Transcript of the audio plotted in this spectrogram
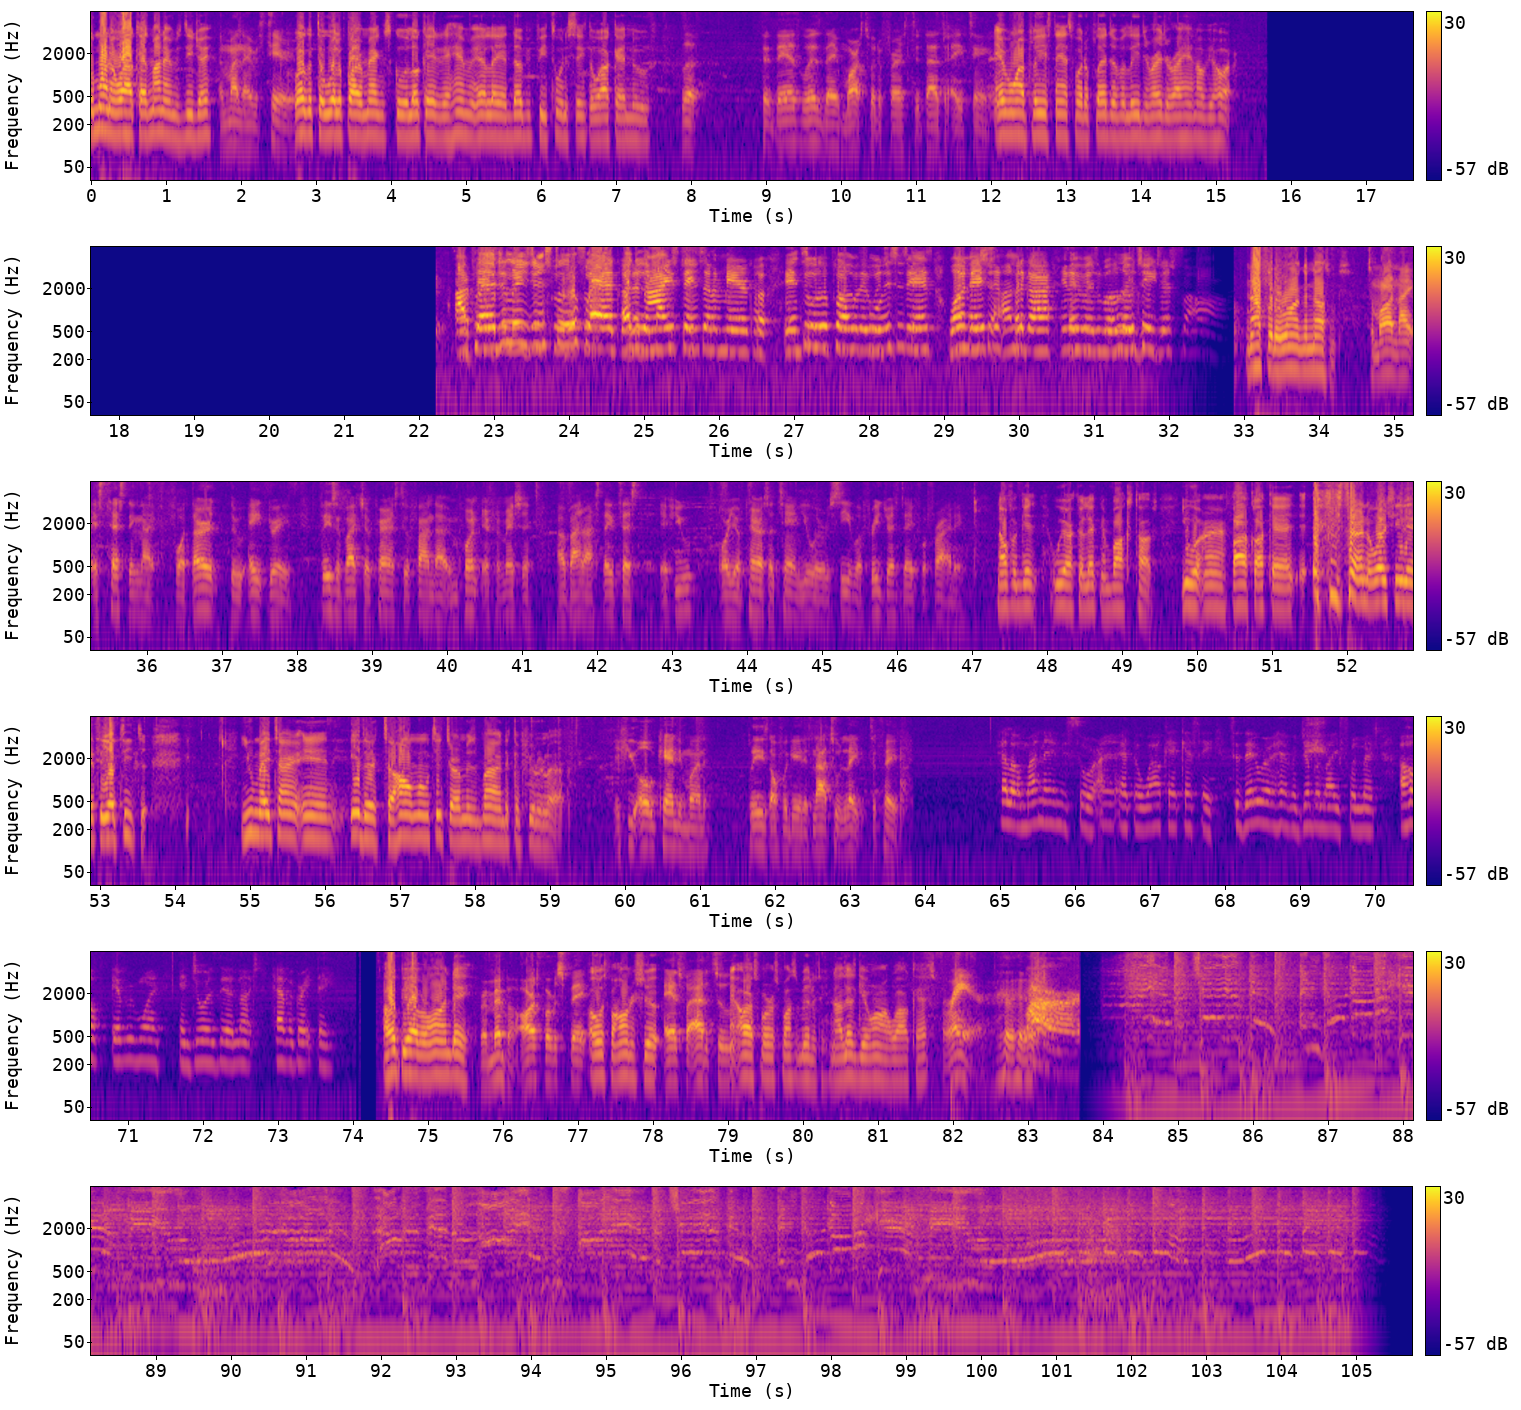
Good morning, Wildcats. My name is DJ. And my name is Terry. Welcome to Woodland Park Magnet School, located in Hammond, LA at WP 26, the Wildcat News. Look, today is Wednesday, March 21st, 2018. Everyone, please stand for the Pledge of Allegiance. Raise your right hand over your heart. I pledge allegiance to the flag of the United States of America and to the republic for which it stands, one nation under God, indivisible, liberty, just for all. Now for the wrong announcements. Tomorrow night is testing night for 3rd through 8th grade. Please invite your parents to find out important information about our state testing. If you or your parents attend, you will receive a free dress day for Friday. Don't forget, we are collecting box tops. You will earn 5 o'clock cash if you turn the worksheet in to your teacher. You may turn in either to homeroom teacher or Ms. Bryan, the computer lab. If you owe candy money, please don't forget it's not too late to pay. Hello, my name is Soar. I am at the Wildcat Cafe. Today we're having jambalaya for lunch. I hope everyone enjoys their lunch. Have a great day. I hope you have a wrong day. Remember, R is for respect, O is for ownership, A is for attitude, and R is for responsibility. Now let's get wrong, Wildcats. Rare.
